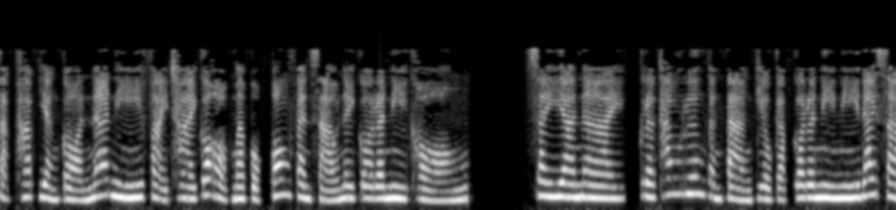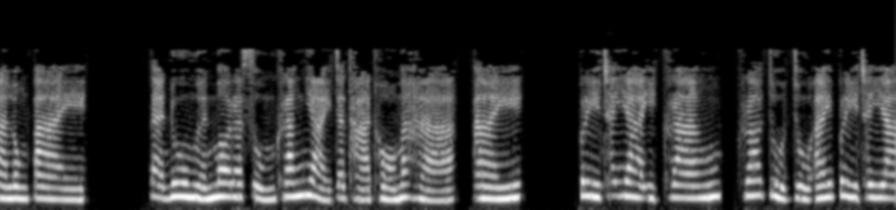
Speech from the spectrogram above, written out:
สักพักอย่างก่อนหน้านี้ฝ่ายชายก็ออกมาปกป้องแฟนสาวในกรณีของไซยานาย กระทั่งเรื่องต่างๆ เกี่ยวกับกรณีนี้ได้ซาลงไป แต่ดูเหมือนมรสุมครั้งใหญ่จะถาโถมมาหา ไอ ปรีชยาอีกครั้ง เพราะจู่ๆไอซ์ปรีชยา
